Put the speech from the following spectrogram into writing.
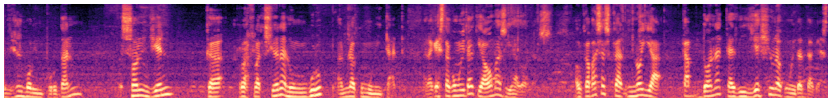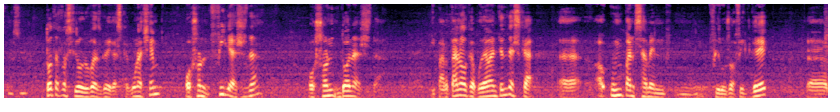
és molt important, són gent que reflexiona en un grup, en una comunitat. En aquesta comunitat hi ha homes i hi ha dones. El que passa és que no hi ha cap dona que dirigeixi una comunitat d'aquestes. Totes les filòsofes gregues que coneixem o són filles de o són dones de. I per tant el que podem entendre és que eh, un pensament filosòfic grec, eh,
